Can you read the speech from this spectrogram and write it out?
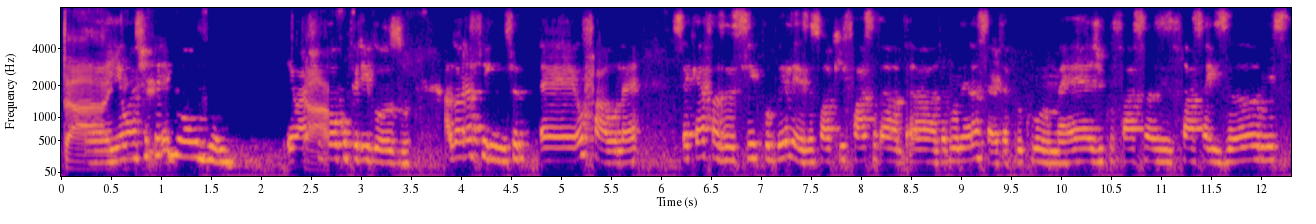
Tá. É, e eu acho perigoso. Eu tá. acho um pouco perigoso. Agora, assim, é, eu falo, né? Você quer fazer ciclo, beleza, só que faça da, da, da maneira certa. Procure um médico, faça, faça exames,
